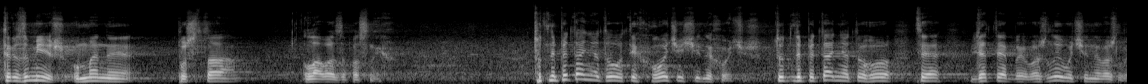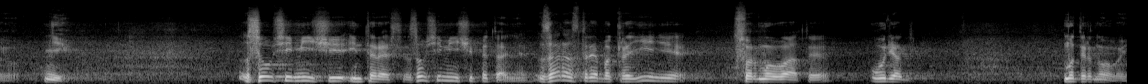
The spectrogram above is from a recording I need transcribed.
ти розумієш, у мене пуста лава запасних. Тут не питання того, ти хочеш чи не хочеш. Тут не питання того, це для тебе важливо чи не важливо. Ні. Зовсім інші інтереси, зовсім інші питання. Зараз треба країні сформувати уряд модерновий.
